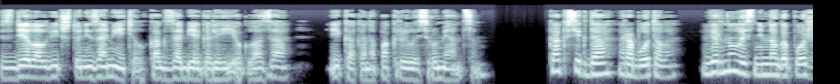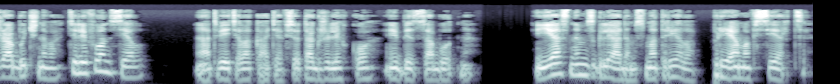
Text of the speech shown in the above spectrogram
сделал вид, что не заметил, как забегали ее глаза и как она покрылась румянцем. Как всегда, работала. Вернулась немного позже обычного. Телефон сел, ответила Катя все так же легко и беззаботно. Ясным взглядом смотрела прямо в сердце.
